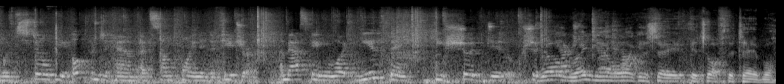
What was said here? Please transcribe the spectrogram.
would still be open to him at some point in the future. I'm asking what you think he should do. Should well, right now, all I can say it's off the table.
